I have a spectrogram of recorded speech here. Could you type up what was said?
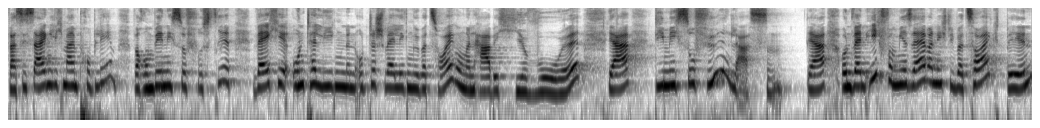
Was ist eigentlich mein Problem? Warum bin ich so frustriert? Welche unterliegenden, unterschwelligen Überzeugungen habe ich hier wohl, ja, die mich so fühlen lassen? Ja, und wenn ich von mir selber nicht überzeugt bin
